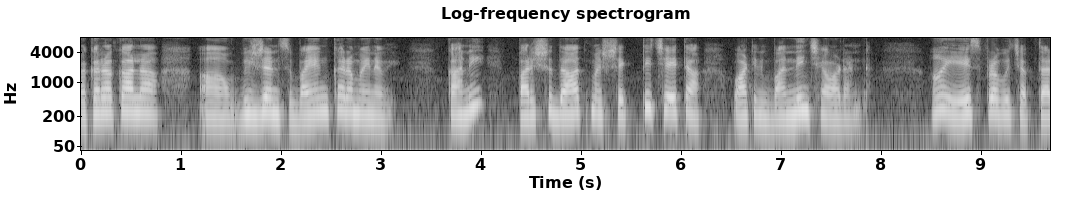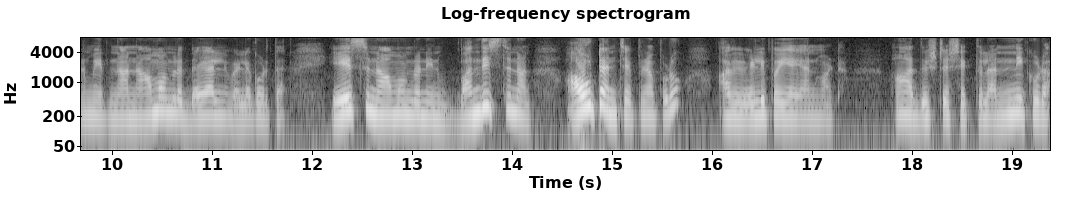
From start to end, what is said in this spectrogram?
రకరకాల విజన్స్ భయంకరమైనవి. కానీ పరిశుద్ధాత్మ శక్తి చేత వాటిని బంధించేవాడంట. ఏసు యేసు ప్రభు చెప్తారు మీరు నా నామంలో దయాల్ని వెళ్ళగొడతారు. ఏసు నామంలో నేను బంధిస్తున్నాను. అవుట్ అని చెప్పినప్పుడు అవి వెళ్ళిపోయాయి అన్నమాట ఆ దుష్ట శక్తులు అన్నీ కూడా.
